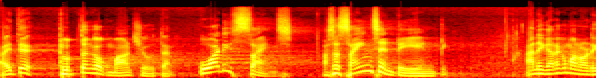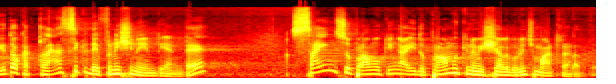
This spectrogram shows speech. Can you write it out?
అయితే క్లుప్తంగా ఒక మాట చెబుతాను. వాట్ ఈజ్ సైన్స్ అసలు సైన్స్ అంటే ఏంటి? అని కనుక మనం అడిగితే ఒక క్లాసిక్ డెఫినేషన్ ఏంటి అంటే సైన్స్ ప్రాముఖ్యంగా ఐదు ప్రాముఖ్యమైన విషయాల గురించి మాట్లాడద్దు.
